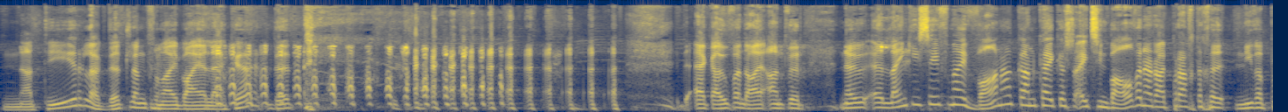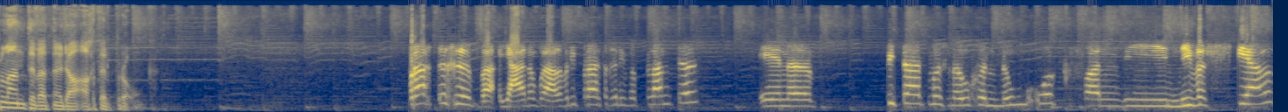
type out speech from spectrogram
Natuurlik, dit klink vir my baie lekker. dit Ek hou van daai antwoord. Nou 'n uh, lyntjie sê vir my, waarna kan kykers uitsien behalwe nou daai pragtige nuwe plante wat nou daar agter pronk? Pragtige ja, nou behalwe die pragtige nuwe plante en uh Pieter het mos nou genoem ook van die nuwe stel.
